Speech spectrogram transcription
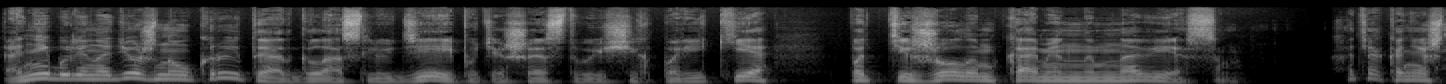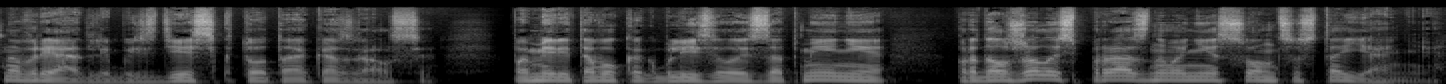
Они были надежно укрыты от глаз людей, путешествующих по реке, под тяжелым каменным навесом. Хотя, конечно, вряд ли бы здесь кто-то оказался. По мере того, как близилось затмение, продолжалось празднование солнцестояния.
